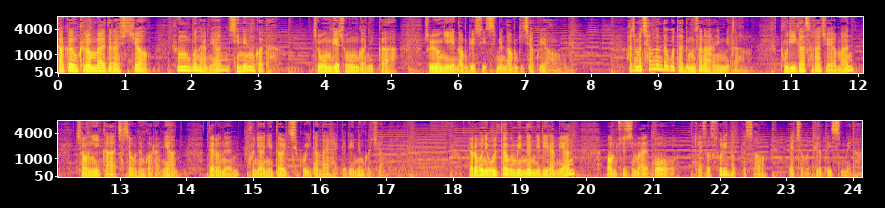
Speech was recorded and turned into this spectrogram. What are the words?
가끔 그런 말들 하시죠? 흥분하면 지는 거다. 좋은 게 좋은 거니까 조용히 넘길 수 있으면 넘기자고요. 하지만 참는다고 다 능사는 아닙니다. 불의가 사라져야만 정의가 찾아오는 거라면 때로는 분연히 떨치고 일어나야 할 때도 있는 거죠. 여러분이 옳다고 믿는 일이라면 멈추지 말고 계속 소리 높여서 외쳐볼 필요도 있습니다.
